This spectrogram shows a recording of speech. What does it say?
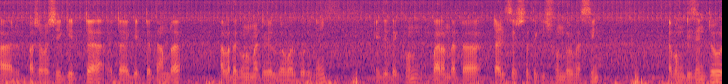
আর পাশাপাশি গেটটা, এটা গেটটাতে আমরা আলাদা কোনো ম্যাটেরিয়াল ব্যবহার করি নাই। এই যে দেখুন, বারান্দাটা টাইলসের সাথে কি সুন্দর ম্যাচিং এবং ডিজাইনটাও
